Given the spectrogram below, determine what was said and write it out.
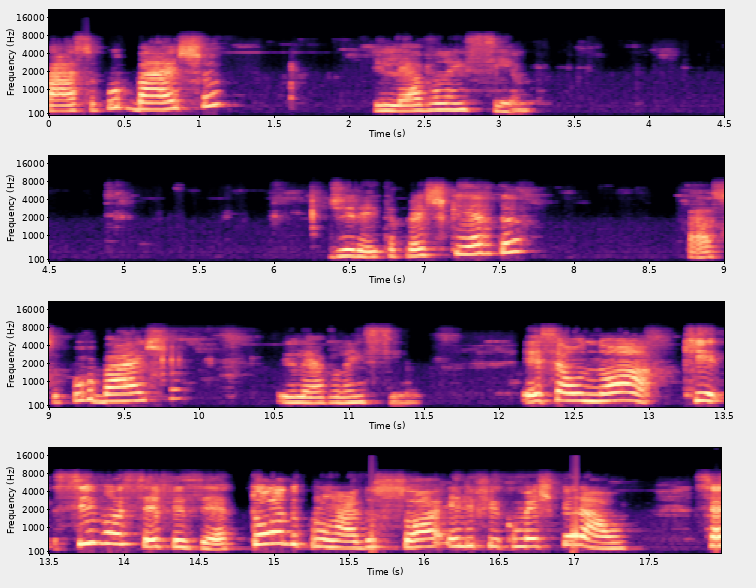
passo por baixo e levo lá em cima. Direita para esquerda, passo por baixo e levo lá em cima. Esse é um nó que, se você fizer todo para um lado só, ele fica uma espiral. Se,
